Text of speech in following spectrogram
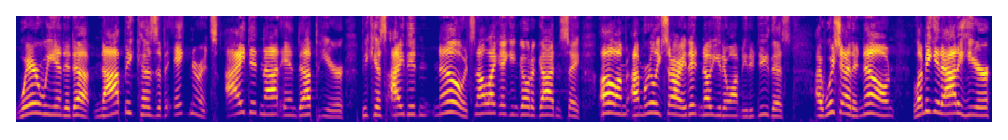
where we ended up, not because of ignorance. I did not end up here because I didn't know. It's not like I can go to God and say, Oh, I'm, I'm really sorry. I didn't know you didn't want me to do this. I wish I'd have known. Let me get out of here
